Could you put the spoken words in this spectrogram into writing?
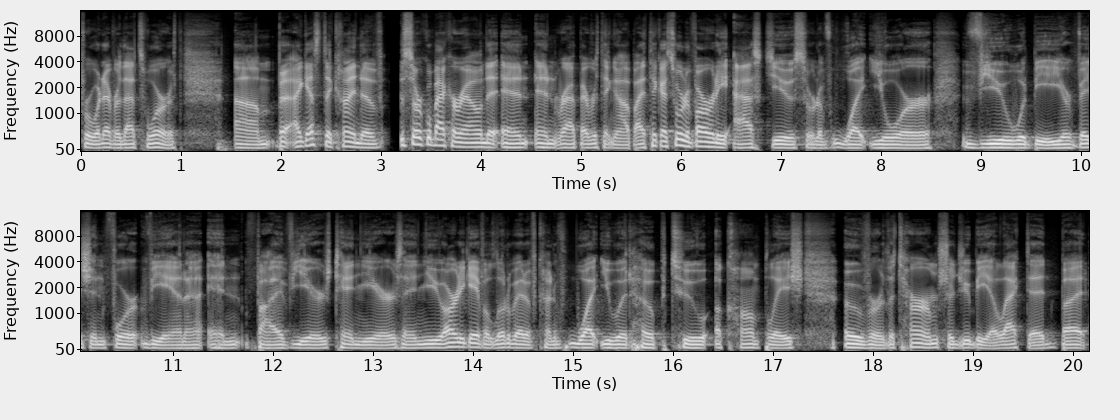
for whatever that's worth. Um, but I guess to kind of circle back around and and wrap everything up, I think I sort of already asked you sort of what your view would be, your vision for Vienna in five years, ten years, and you already gave a little bit of kind of what you would hope to accomplish over the term should you be elected. But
